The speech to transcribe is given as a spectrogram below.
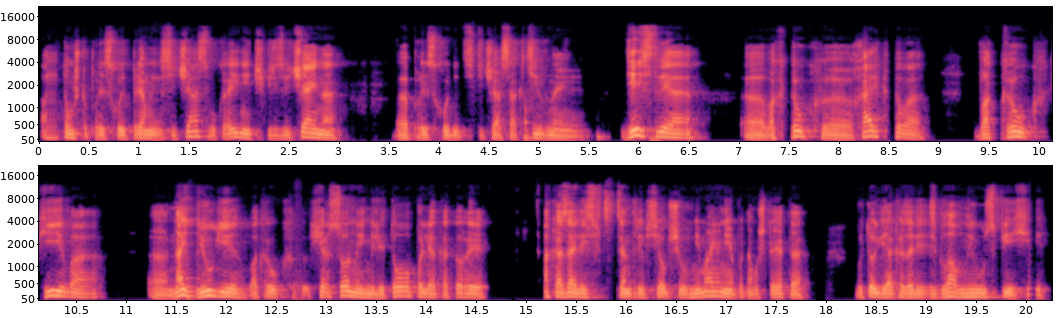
о том, что происходит прямо сейчас. В Украине чрезвычайно происходят сейчас активные действия вокруг Харькова, вокруг Киева, на юге, вокруг Херсона и Мелитополя, которые оказались в центре всеобщего внимания, потому что это в итоге оказались главные успехи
